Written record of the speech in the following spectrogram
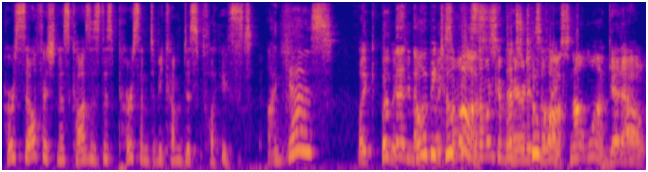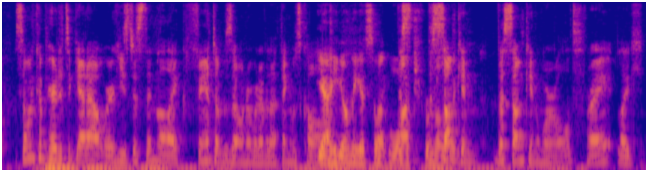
Her selfishness causes this person to become displaced. I guess. Like, But like, that, you that would be like two someone, costs. Someone compared That's it two to costs, like not one. Get Out. Someone compared it to Get Out, where he's just in the like Phantom Zone or whatever that thing was called. yeah, he only gets to like the, watch the remotely. sunken the sunken world right like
